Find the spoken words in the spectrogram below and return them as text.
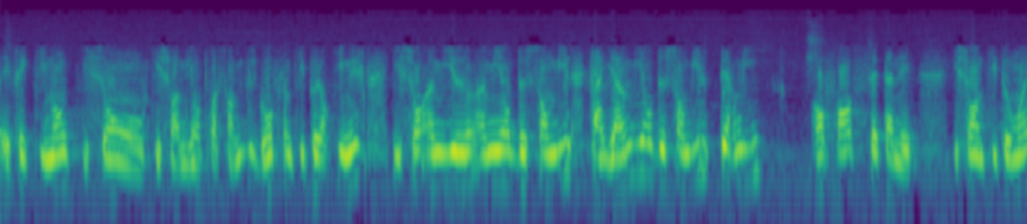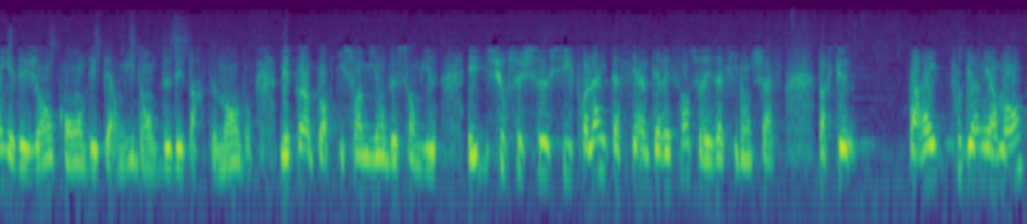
effectivement qu'ils sont qu'ils sont 1 million 300 000. Ils gonflent un petit peu leurs petits muscles. Ils sont 1 million 1 million 200 000. Enfin il y a 1 million 200 000 permis en France cette année. Ils sont un petit peu moins. Il y a des gens qui ont des permis dans deux départements. Donc, mais peu importe. Ils sont 1 million 200 000. Et sur ce, ce chiffre-là est assez intéressant sur les accidents de chasse parce que Pareil, tout dernièrement,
